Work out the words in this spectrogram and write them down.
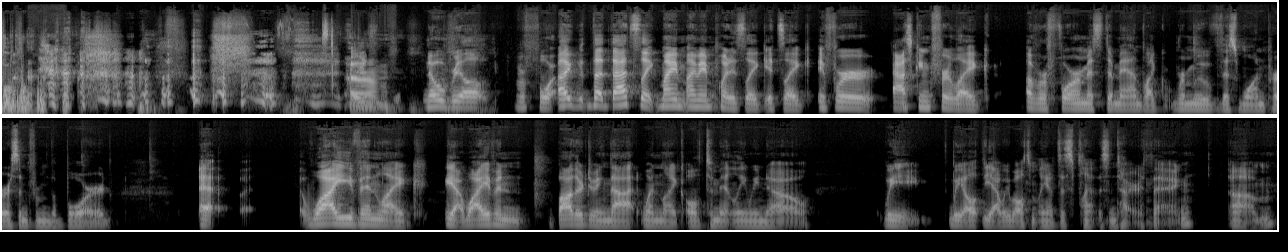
um, no real reform. I, that that's like my my main point is like it's like if we're asking for like a reformist demand, like remove this one person from the board, uh, why even like yeah, why even bother doing that when like ultimately we know we we all yeah we ultimately have to supplant this entire thing. Um,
